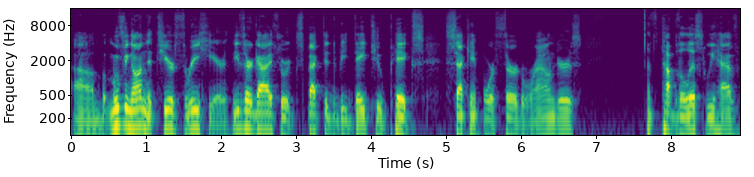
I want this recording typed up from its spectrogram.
Um, but moving on to tier three here, these are guys who are expected to be day two picks, second or third rounders. At the top of the list, we have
